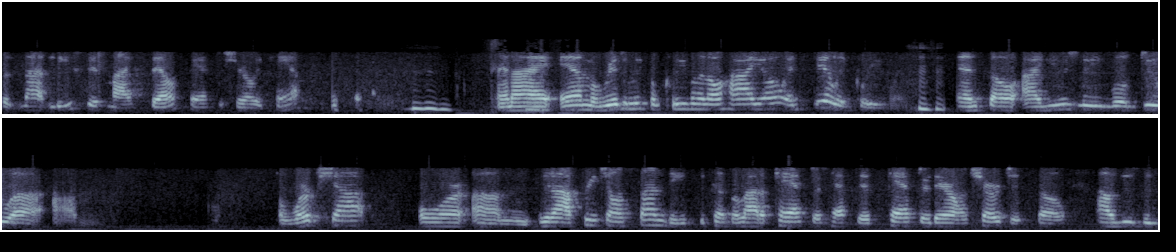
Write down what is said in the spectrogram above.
but not least is myself, Pastor Shirley Camp. Mm-hmm. And I am originally from Cleveland, Ohio, and still in Cleveland. and so I usually will do a um, a workshop, or um, you know, I preach on Sundays because a lot of pastors have to pastor their own churches. So I'll usually,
